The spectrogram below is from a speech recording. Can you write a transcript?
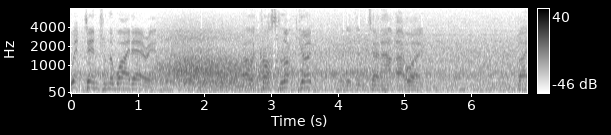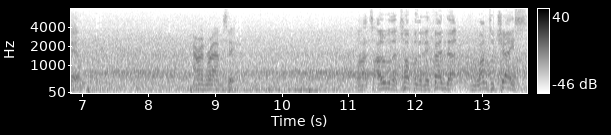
Whipped in from the wide area. Well, the cross looked good, but it didn't turn out that way. Bale. Aaron Ramsey. Well, that's over the top of the defender. One to chase.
